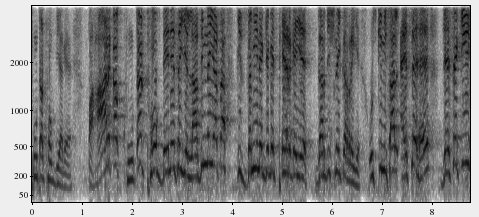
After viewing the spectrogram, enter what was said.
کھوٹا ٹھونک دیا گیا ہے۔ پہاڑ کا کھوٹا ٹھونک دینے سے یہ لازم نہیں آتا کہ زمین ایک جگہ ٹھہر گئی ہے، گردش نہیں کر رہی ہے۔ اس کی مثال ایسے ہے جیسے کہ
